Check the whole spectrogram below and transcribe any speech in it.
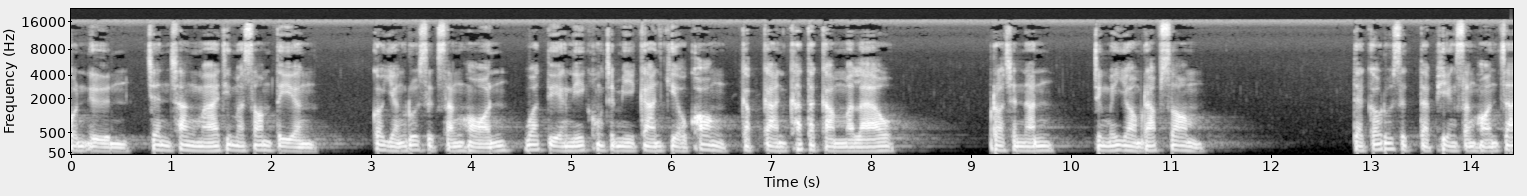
คนอื่น เช่นช่างไม้ที่มาซ่อมเตียง ก็ยังรู้สึกสังหรณ์ว่าเตียงนี้คงจะมีการเกี่ยวข้องกับการฆาตกรรมมาแล้ว เพราะฉะนั้นจึงไม่ยอมรับซ่อม แต่ก็รู้สึกแต่เพียงสังหรณ์ใจ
